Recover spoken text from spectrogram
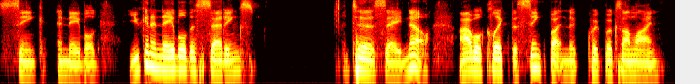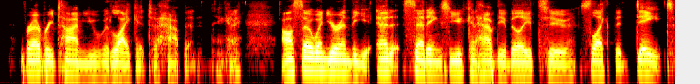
sync enabled, you can enable the settings to say, no, I will click the sync button to QuickBooks Online for every time you would like it to happen, okay? Also, when you're in the edit settings, you can have the ability to select the date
